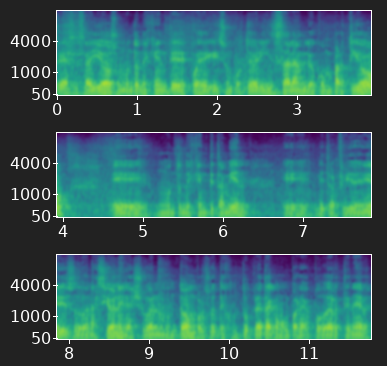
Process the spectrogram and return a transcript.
gracias a Dios un montón de gente después de que hizo un posteo en Instagram lo compartió. Eh, un montón de gente también eh, le transfirió dinero, hizo donaciones, le ayudaron un montón. Por suerte juntó plata como para poder tener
